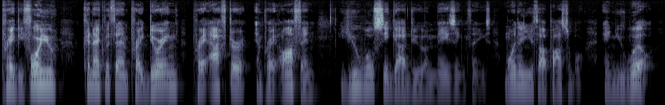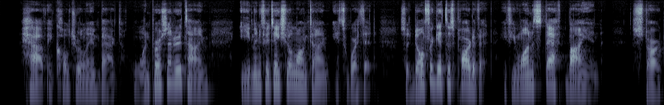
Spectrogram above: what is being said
pray before you connect with them, pray during, pray after, and pray often, you will see God do amazing things, more than you thought possible. And you will have a cultural impact, one person at a time. Even if it takes you a long time, it's worth it. So don't forget this part of it. If you want a staff buy in, start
